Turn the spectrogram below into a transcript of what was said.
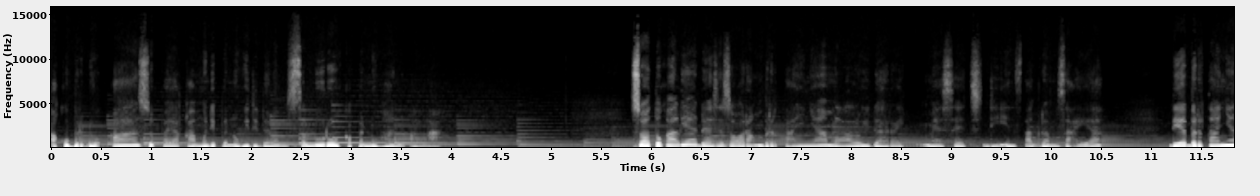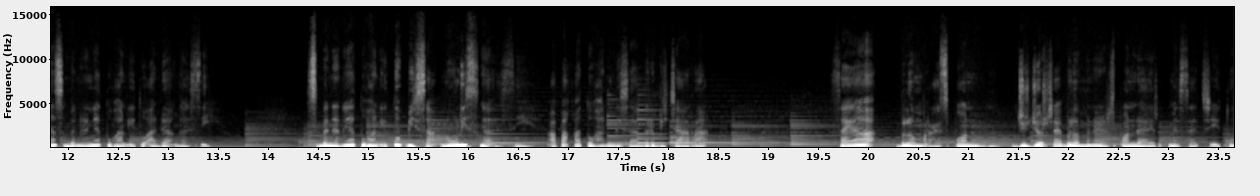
Aku berdoa supaya kamu dipenuhi di dalam seluruh kepenuhan Allah. Suatu kali ada seseorang bertanya melalui direct message di Instagram saya. Dia bertanya sebenarnya Tuhan itu ada nggak sih? Sebenarnya Tuhan itu bisa nulis nggak sih? Apakah Tuhan bisa berbicara? Saya belum merespon, jujur saya belum merespon direct message itu.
